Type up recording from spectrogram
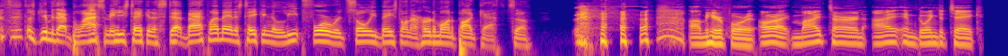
Just give me that blasphemy. He's taking a step back. My man is taking a leap forward solely based on I heard him on a podcast. So I'm here for it. All right, my turn. I am going to take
